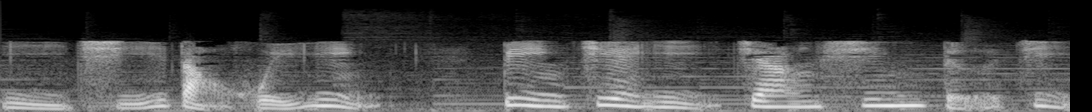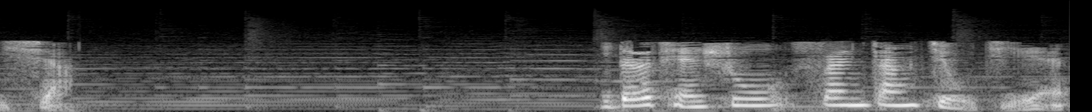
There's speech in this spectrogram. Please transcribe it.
以祈祷回应，并建议将心得记下。彼得前书三章九节：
